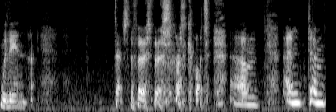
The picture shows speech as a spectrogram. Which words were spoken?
within. That's the first verse I've got. Um, and um,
